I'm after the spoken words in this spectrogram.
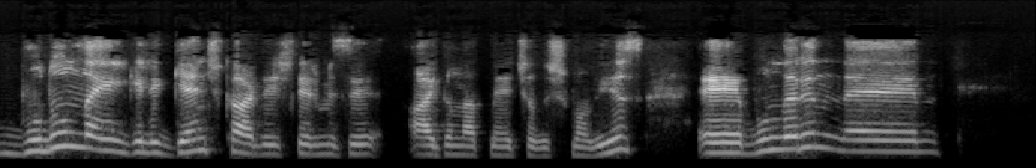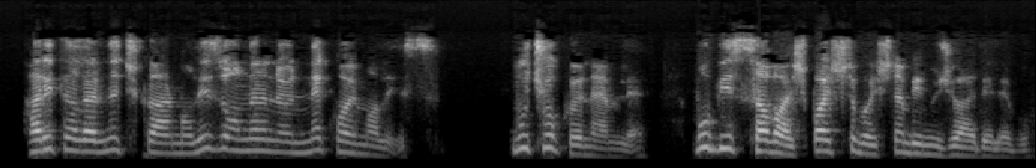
Bununla ilgili genç kardeşlerimizi aydınlatmaya çalışmalıyız. E, bunların e, haritalarını çıkarmalıyız, onların önüne koymalıyız. Bu çok önemli. Bu bir savaş, başlı başına bir mücadele bu.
